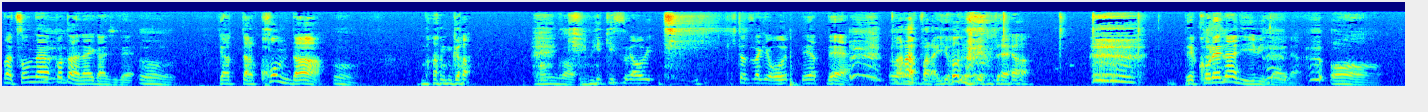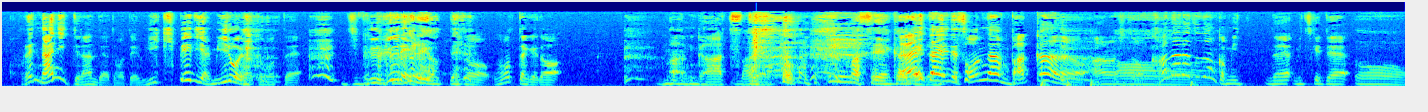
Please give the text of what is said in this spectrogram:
まあそんなことはない感じで、うん。うんやったら今度、うん。漫画、漫画。君キスが置い。一つだけ置いてあってパラパラ読んでんだよ。でこれ何？みたいな。あこれ何ってなんだよと思って。ウィキペディア見ろよと思って。自ググれグれよって。そう思ったけど漫画っつって。まあまあ正解大体ねそんなんばっかなのよあの人。必ずなんか見,、ね、見つけて。うん。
